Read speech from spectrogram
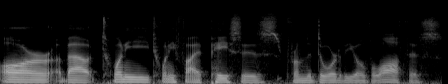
are about 20 25 paces from the door to the oval office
